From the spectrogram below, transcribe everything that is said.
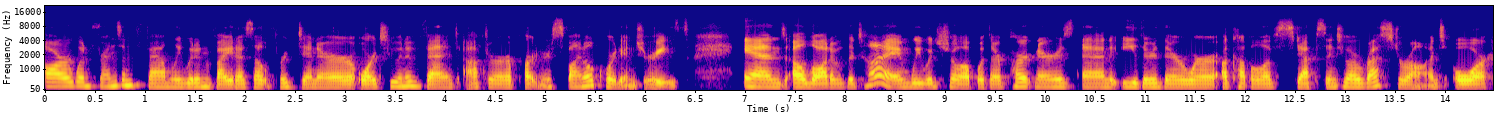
are when friends and family would invite us out for dinner or to an event after our partner's spinal cord injuries. And a lot of the time, we would show up with our partners, and either there were a couple of steps into a restaurant, or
